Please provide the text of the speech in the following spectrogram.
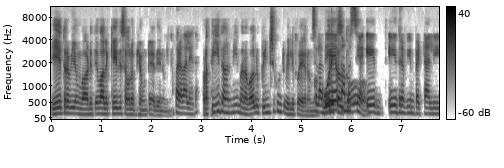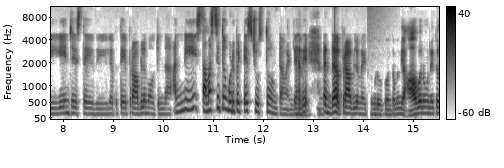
ఏ ద్రవ్యం వాడితే వాళ్ళకి ఏది సౌలభ్యం ఉంటే అదేనమ్మా పర్వాలేదా? ప్రతి దాన్ని మన వాళ్ళు పెంచుకుంటూ వెళ్ళిపోయారమ్మా కోరికలతో సమస్య ఏ ఏ ద్రవ్యం పెట్టాలి ఏం చేస్తే ఇది లేకపోతే ప్రాబ్లం అవుతుందా? అన్ని సమస్యతో ముడిపెట్టేసి చూస్తూ ఉంటామండి. అదే. పెద్ద ప్రాబ్లం అయిపోయింది. ఇప్పుడు కొంతమంది ఆవ నూనెతో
